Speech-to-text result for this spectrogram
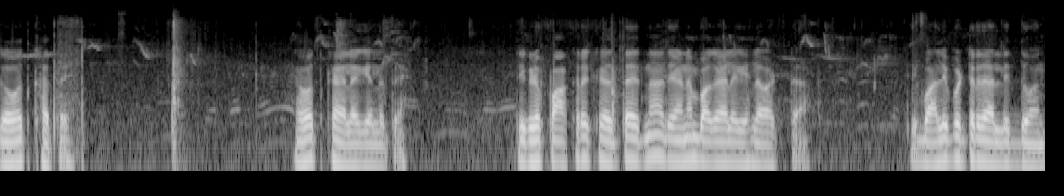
गवत खात आहे गवत खायला गेलं ते. तिकडे पाखरं खेळत आहेत ना त्यानं बघायला गेलं वाटतं. ती बालीपट्टे झालीत दोन.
